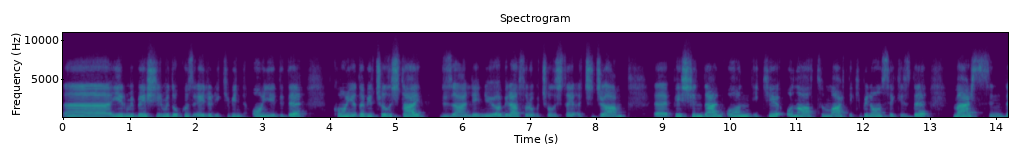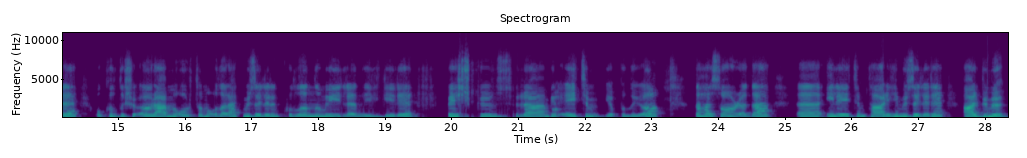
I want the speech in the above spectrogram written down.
25-29 Eylül 2017'de Konya'da bir çalıştay düzenleniyor. Biraz sonra bu çalıştayı açacağım. Peşinden 12-16 Mart 2018'de Mersin'de okul dışı öğrenme ortamı olarak müzelerin kullanımıyla ilgili beş gün süren bir eğitim yapılıyor. Daha sonra da e, İl Eğitim Tarihi Müzeleri albümü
